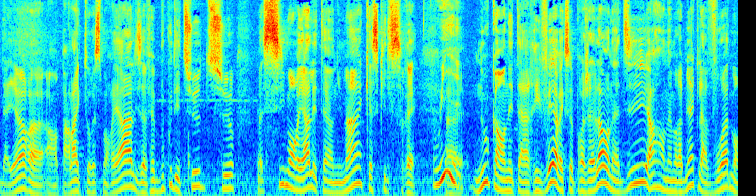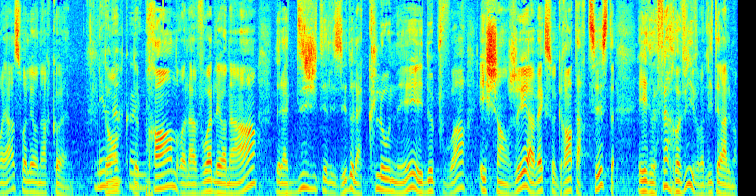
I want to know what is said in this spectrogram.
d'ailleurs, euh, en parlant avec Tourisme Montréal, ils avaient fait beaucoup d'études sur euh, si Montréal était un humain, qu'est-ce qu'il serait? Oui. Nous, quand on est arrivé avec ce projet-là, on a dit, ah, on aimerait bien que la voix de Montréal soit Léonard Cohen. Léonard Donc, Cohen. de prendre la voix de Léonard, de la digitaliser, de la cloner et de pouvoir échanger avec ce grand artiste et de le faire revivre littéralement.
